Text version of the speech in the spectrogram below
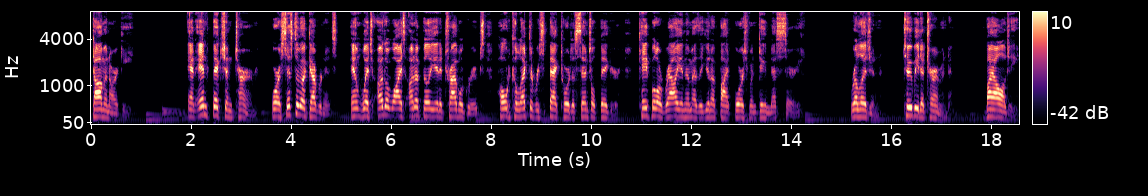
Dominarchy An in-fiction term for a system of governance in which otherwise unaffiliated tribal groups hold collective respect towards a central figure, capable of rallying them as a unified force when deemed necessary. Religion To be determined. Biology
